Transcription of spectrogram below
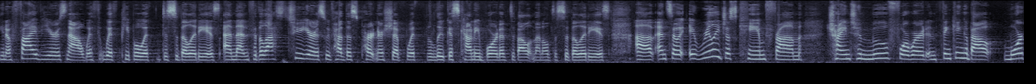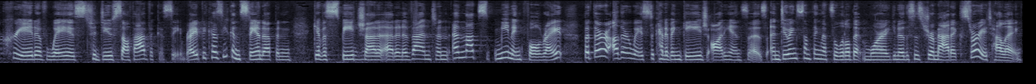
you know five years now with with people with disabilities. And then for the last two years we've had this partnership with the lucas county board of developmental disabilities. Um, and so it really just came from trying to move forward and thinking about more creative ways to do self-advocacy right? Because you can stand up and give a speech at, at an event and, and that's meaningful right? But there are other ways to kind of engage audiences and doing something that's a little bit more you know this is dramatic storytelling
